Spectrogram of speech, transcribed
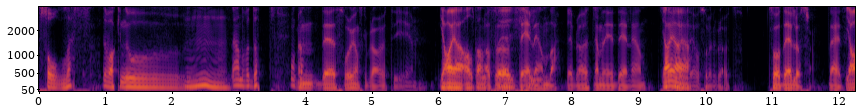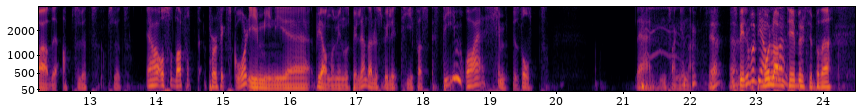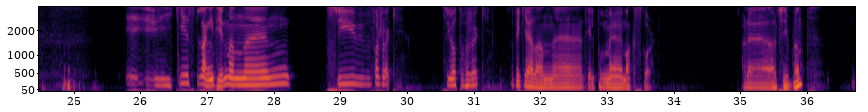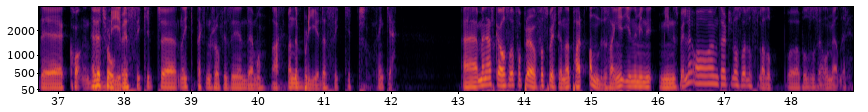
soulless. Det var ikke noe Mm. Ja, det var dødt. måte. Men det så jo ganske bra ut i ja, ja, alt annet altså, del 1, da. Det bra ut. Ja, men i del 1 så Ja, ja, ja. det også veldig bra ut. Så det løser seg. Det er helt sikkert. Ja, ja, det, absolutt. absolutt. Jeg har også da fått perfect score i mini, eh, piano-minospillet, der du spiller Tifas theme, og jeg er kjempestolt. Det er sangen, da. Ja, Du spiller på piano. Hvor lang tid brukte du på det? Eh, Ikke lang tid, tiden, men eh, syv forsøk. Syv-åtte forsøk. Så fikk jeg den eh, til på med max score. Er det achievement? Det, kan- Eller det trophy. blir det sikkert eh, nei, Det er ikke noen trophies i demoen, Nei. men det blir det sikkert, tenker jeg. Eh, men jeg skal også få prøve å få spilt inn et par andre sanger inn i mini minispillet, og eventuelt også laste det opp på, på sosiale medier.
